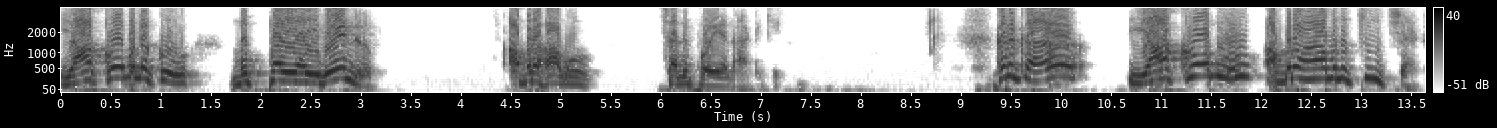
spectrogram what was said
యాకోబునకు ముప్పై ఐదేండ్లు అబ్రహాము చనిపోయే నాటికి. కనుక యాకోబు అబ్రహామును చూచాడు.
